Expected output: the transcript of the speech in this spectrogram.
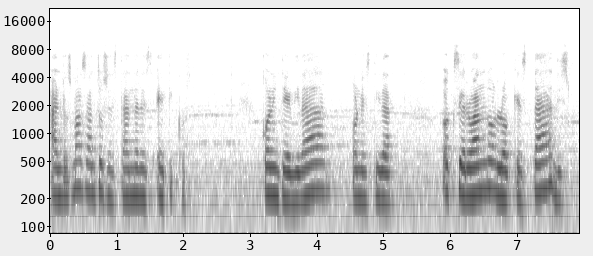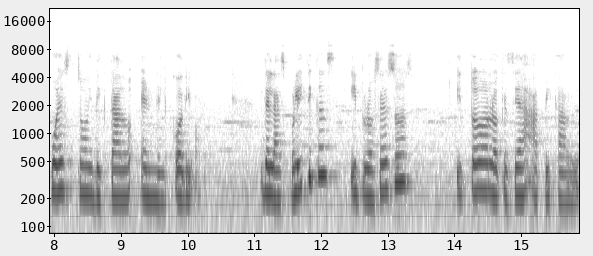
a los más altos estándares éticos con integridad, honestidad, observando lo que está dispuesto y dictado en el código de las políticas y procesos y todo lo que sea aplicable.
